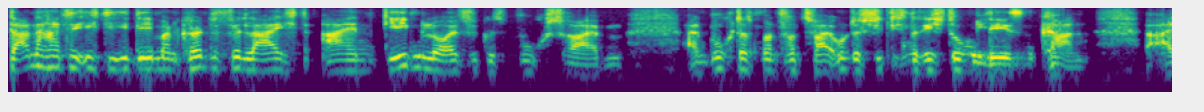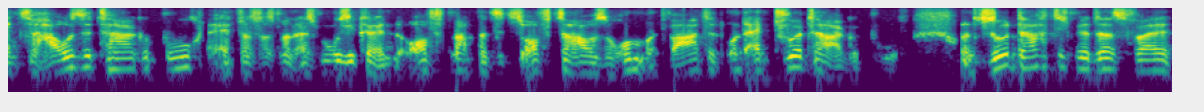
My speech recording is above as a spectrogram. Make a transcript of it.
dann hatte ich die Idee, man könnte vielleicht ein gegenläufiges Buch schreiben. Ein Buch, das man von zwei unterschiedlichen Richtungen lesen kann. Ein Zuhause-Tagebuch, etwas, was man als Musikerin oft macht. Man sitzt oft zu Hause rum und wartet. Und ein Tourtagebuch. Und so dachte ich mir das, weil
